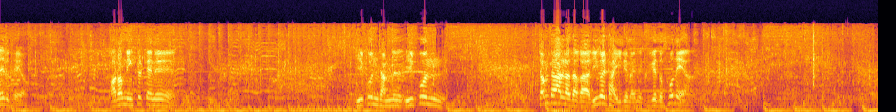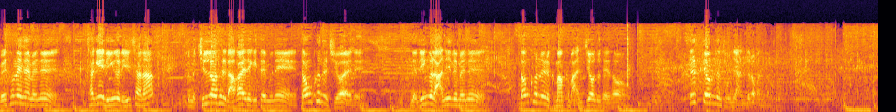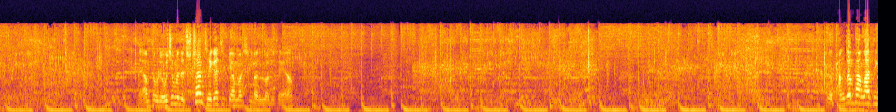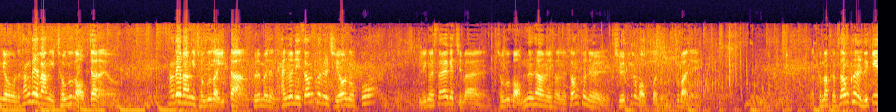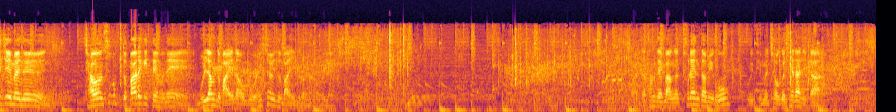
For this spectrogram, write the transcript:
안 해도 돼요. 바람링 쓸 때는 일꾼 잡는 일꾼 점사하려다가 링을 다 잃으면은 그게 더 손해야. 왜 손해냐면은 자기 링을 잃잖아? 그러면 질럿을 나가야 되기 때문에 썬큰을 지어야 돼. 근데 링을 안 잃으면은 썬큰을 그만큼 안 지어도 돼서 쓸데없는 돈이 안 들어간다. 아무튼 우리 오신 분들 추천 즐겨찾기 한 번씩만 눌러주세요. 그 방금판 같은 경우는 상대방이 저그가 없잖아요. 상대방이 저그가 있다. 그러면은 당연히 썬큰을 지어놓고 링을 써야겠지만 저그가 없는 상황에서는 썬큰을 지을 필요가 없거든 초반에. 그러니까 그만큼 썬큰을 늦게 지으면은 자원 수급도 빠르기 때문에 물량도 많이 나오고 해처리도 많이 늘어나 원 상대방은 투랜덤이고 우리 팀은 저그 테란이다.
